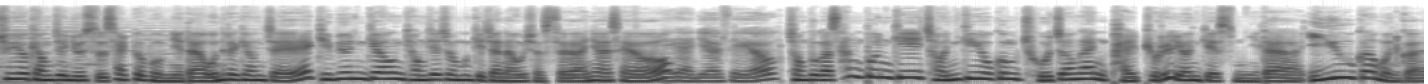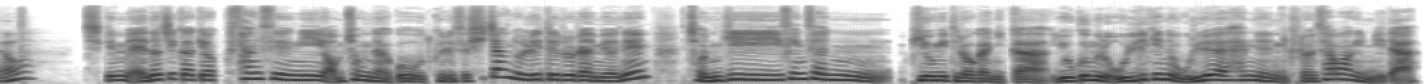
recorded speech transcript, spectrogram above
주요 경제 뉴스 살펴봅니다. 오늘의 경제 김윤경 경제 전문 기자 나오셨어요. 안녕하세요. 네, 안녕하세요. 정부가 3분기 전기요금 조정안 발표를 연기했습니다. 이유가 뭔가요? 지금 에너지 가격 상승이 엄청나고 그래서 시장 논리대로라면은 전기 생산 비용이 들어가니까 요금을 올리기는 올려야 하는 그런 상황입니다.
